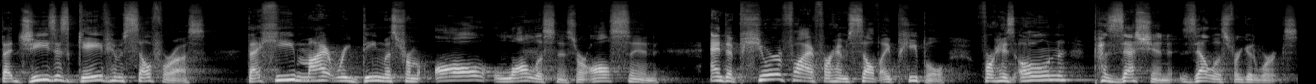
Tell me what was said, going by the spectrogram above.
that Jesus gave himself for us that he might redeem us from all lawlessness or all sin and to purify for himself a people for his own possession, zealous for good works.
